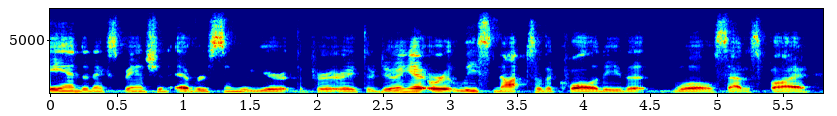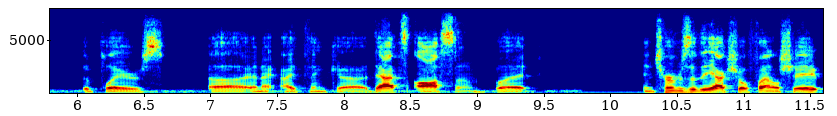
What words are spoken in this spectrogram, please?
and an expansion every single year at the rate they're doing it, or at least not to the quality that will satisfy the players. Uh, and I, I think uh, that's awesome. But in terms of the actual final shape,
